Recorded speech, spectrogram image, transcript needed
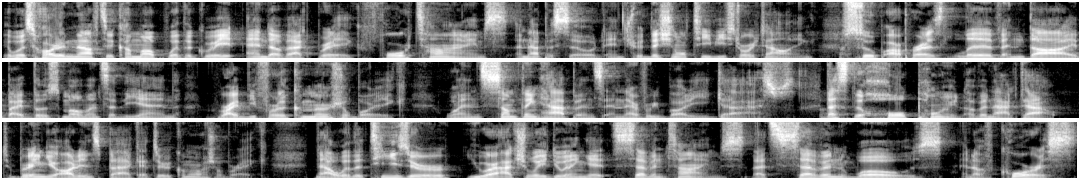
it was hard enough to come up with a great end of act break four times an episode in traditional TV storytelling. Soap operas live and die by those moments at the end, right before the commercial break, when something happens and everybody gasps. That's the whole point of an act out, to bring your audience back after a commercial break. Now, with a teaser, you are actually doing it seven times. That's seven woes. And of course,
